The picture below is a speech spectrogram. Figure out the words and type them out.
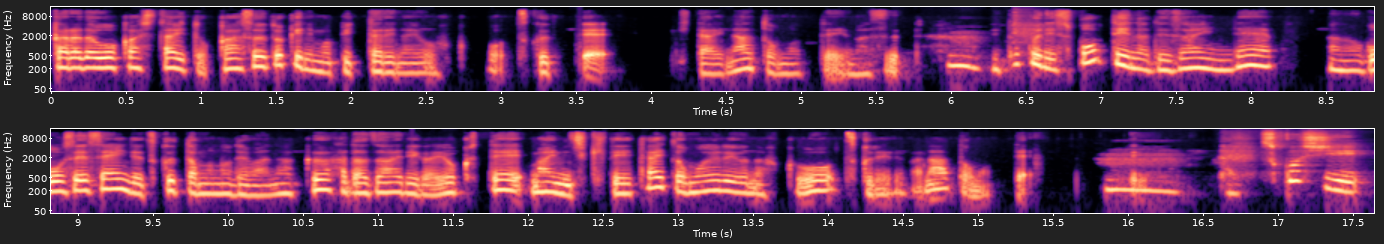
体を動かしたいとか、そういう時にもぴったりな洋服を作っていきたいなと思っています。うんで特にスポーティーなデザインで、あの、合成繊維で作ったものではなく、肌触りが良くて、毎日着ていたいと思えるような服を作れればなと思って。うんはい少し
